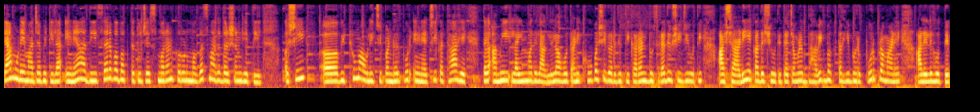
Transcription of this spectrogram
त्यामुळे माझ्या भेटीला येण्याआधी सर्व भक्त तुझे स्मरण करून मगच माझं दर्शन घेतील. अशी विठ्ठू विठू माऊलीची पंढरपूर येण्याची कथा आहे. तर आम्ही लाईनमध्ये लागलेलो आहोत आणि खूप अशी गर्दी होती कारण दुसऱ्या दिवशी जी होती आषाढी एकादशी होती त्याच्यामुळे भाविक भक्त ही भरपूर प्रमाणे आलेले होते.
